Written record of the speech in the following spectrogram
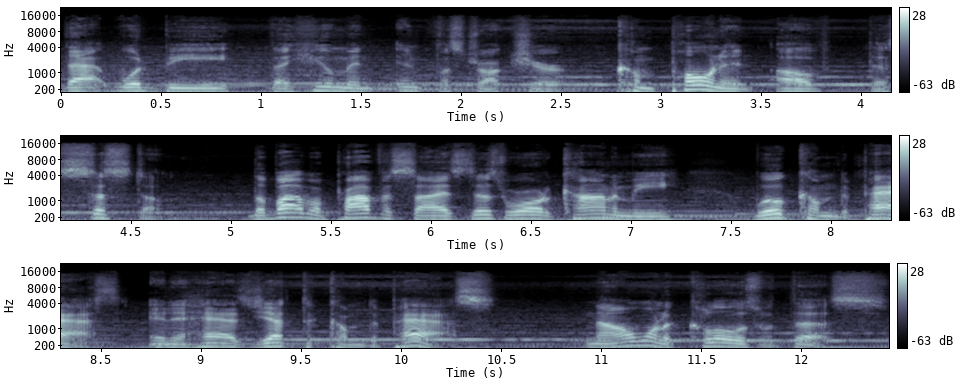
that would be the human infrastructure component of the system. The Bible prophesies this world economy will come to pass, and it has yet to come to pass. Now, I want to close with this.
